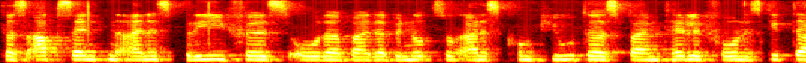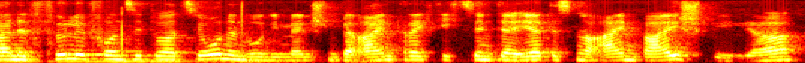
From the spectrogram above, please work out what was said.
das Absenden eines Briefes oder bei der Benutzung eines Computers beim Telefon. Es gibt da eine Fülle von Situationen, wo die Menschen beeinträchtigt sind. Der Herd ist nur ein Beispiel, ja.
